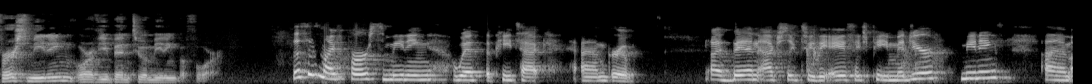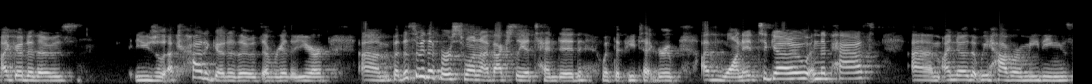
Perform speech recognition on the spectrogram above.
first meeting, or have you been to a meeting before? This is my first meeting with the PTEC um, group. I've been actually to the ASHP mid-year meetings. Um, I go to those usually I try to go to those every other year. Um, but this will be the first one I've actually attended with the PTEC group. I've wanted to go in the past. Um, I know that we have our meetings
